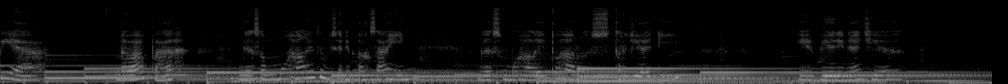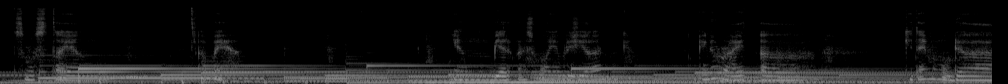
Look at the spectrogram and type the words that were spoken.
tapi ya nggak apa-apa. Nggak semua hal itu bisa dipaksain. Nggak semua hal itu harus terjadi. Ya biarin aja. Semesta yang apa ya yang membiarkan semuanya berjalan mungkin. I know right? Uh, kita emang udah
